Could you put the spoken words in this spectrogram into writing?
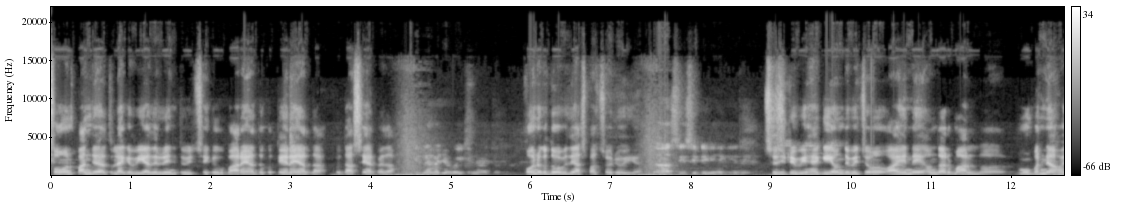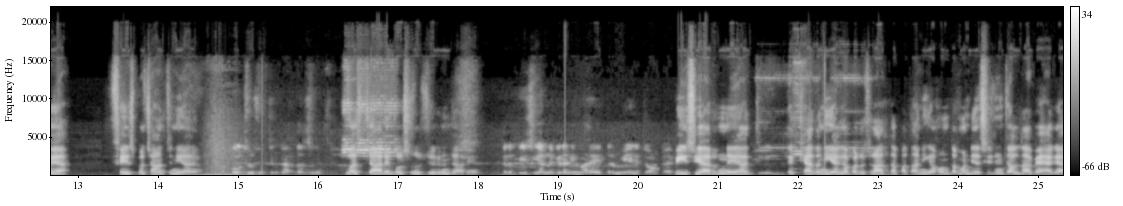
ਫੋਨ 5000 ਤੋਂ ਲੈ ਕੇ 20000 ਦੇ ਰੇਂਜ ਦੇ ਵਿੱਚ ਸੀ ਕੋਈ 12000 ਦਾ ਕੋਈ 13000 ਦਾ ਕੋਈ 10000 ਰੁਪਏ ਦਾ। ਕਿੰਨੇ ਵਜੇ ਹੋਈ ਕਿੰਨੇ ਵਜੇ ਚੋਰੀ ਪੌਣੇ ਕੁ ਦੋ ਵਜੇ ਦੇ ਆਸ-ਪਾਸ ਚੋਰੀ ਹੋਈ ਹੈ। ਸੀਸੀਟੀਵੀ ਹੈਗੀ ਇਹਦੇ? ਸੀਸੀਟੀਵੀ ਹੈਗੀ ਆ, ਉਹਦੇ ਵਿੱਚੋਂ ਆਏ ਨੇ ਉਹਦਾ ਰੁਮਾਲ ਅਹ, ਮੂੰਹ ਬੰਨਿਆ ਹੋਇਆ ਫੇਸ ਪਛਾਣ ਚ ਨਹੀਂ ਆ ਰਿਹਾ। ਪੁਲਿਸ ਨੂੰ ਸੂਚਿਤ ਕਰਤਾ ਸੀ? ਬਸ ਜਾ ਰਹੇ ਪੁਲਿਸ ਨੂੰ ਸੂਚਿਤ ਕਰਨ ਜਾ ਰਹੇ ਹਾਂ ਕਦੇ ਪੀਸੀਆਰ ਨੇ ਨਹੀਂ ਮਾਰਿਆ ਇੱਧਰ ਮੇਨ ਚੌਂਕ ਹੈ? ਪੀਸੀਆਰ ਨੇ ਅੱਜ ਦੇਖਿਆ ਤਾਂ ਨਹੀਂ ਹੈਗਾ ਪਰ ਰਾਤ ਦਾ ਪਤਾ ਨਹੀਂਗਾ ਹੁਣ ਤਾਂ ਮੰਡੀ ਦਾ ਸੀਜ਼ਨ ਚੱਲਦਾ ਪਿਆ ਹੈਗਾ।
